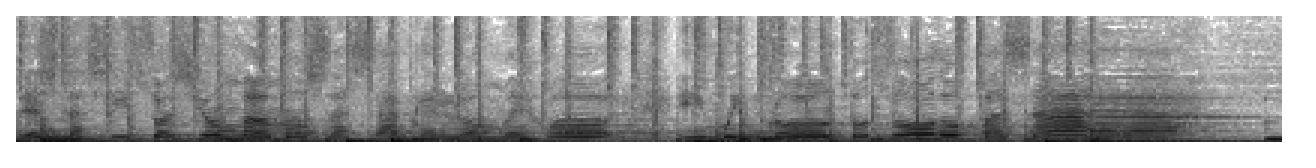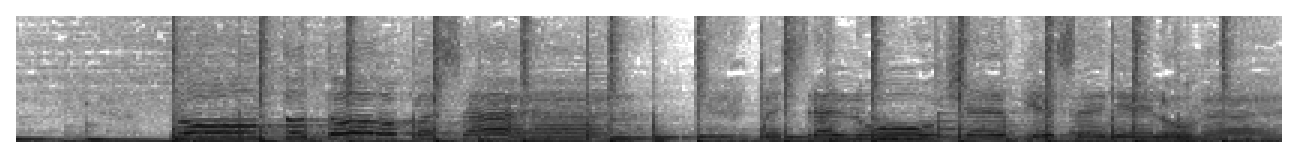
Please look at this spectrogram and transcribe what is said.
De esta situación vamos a sacar lo mejor y muy pronto todo pasará. Pronto todo pasará. En el hogar.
